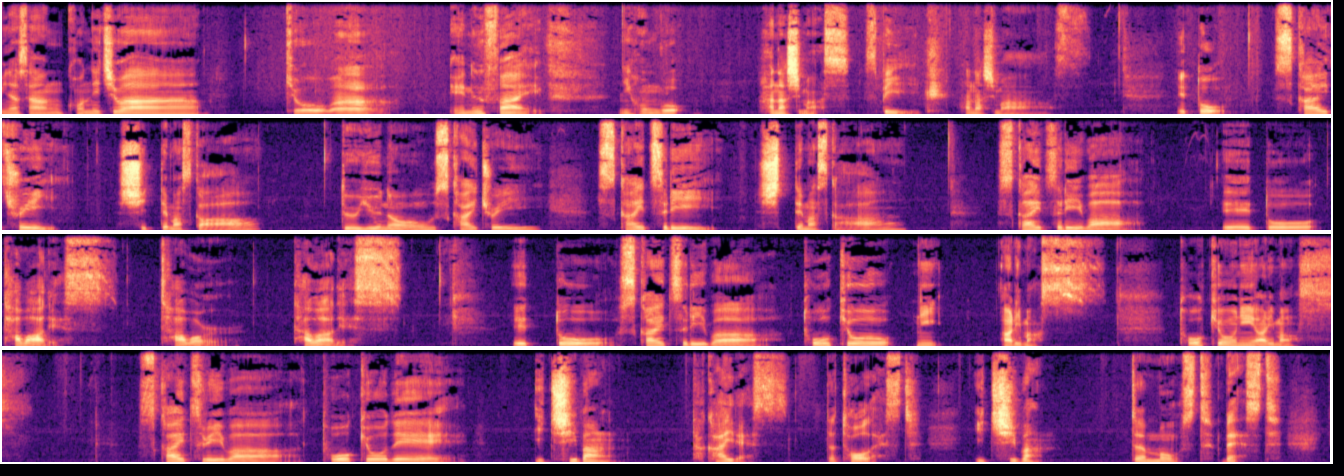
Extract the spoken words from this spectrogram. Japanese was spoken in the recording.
皆さん、こんにちは。今日は N5 日本語話します。speak 話します。えっと、スカイツリー知ってますか ?Do you know スカイツリースカイツリー知ってますか？スカイツリーは、えっ、と、タワーです。タワー。タワーです。えっと、スカイツリーは東京にあります。東京にあります。スカイツリーは東京で一番高いです。The tallest. 一番。The most best.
